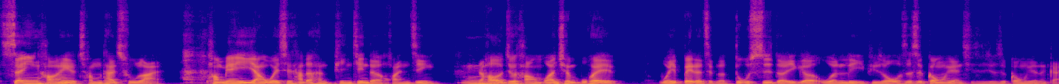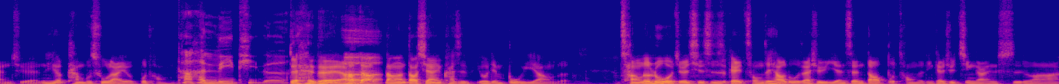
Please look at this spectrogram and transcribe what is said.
声音好像也传不太出来，旁边一样维持它的很平静的环境，然后就好像完全不会。违背了整个都市的一个纹理，比如说我这是公园，其实就是公园的感觉，你就看不出来有不同。它很立体的，对对。然后到当然到现在开始有点不一样了。长的路，我觉得其实是可以从这条路再去延伸到不同的，你可以去静安寺啦，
